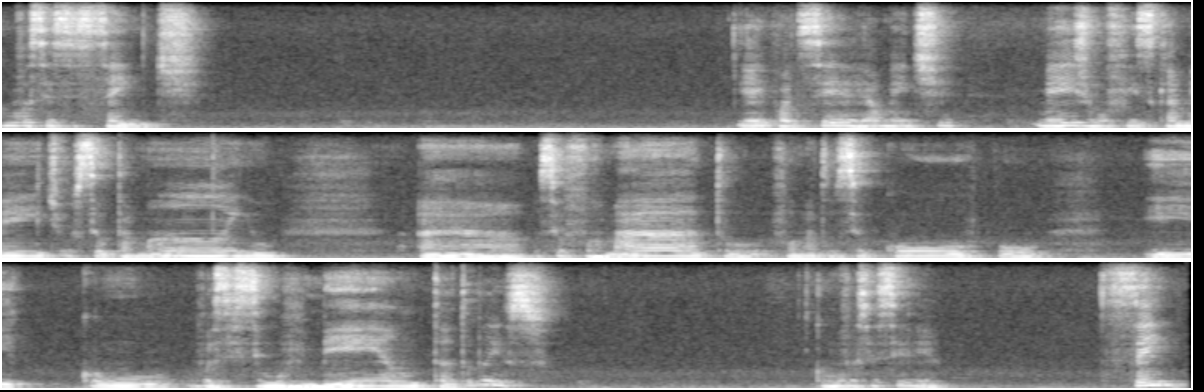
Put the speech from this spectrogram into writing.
Como você se sente? E aí pode ser realmente, mesmo fisicamente, o seu tamanho, ah, o seu formato, o formato do seu corpo, e como você se movimenta, tudo isso. Como você se vê. Sem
